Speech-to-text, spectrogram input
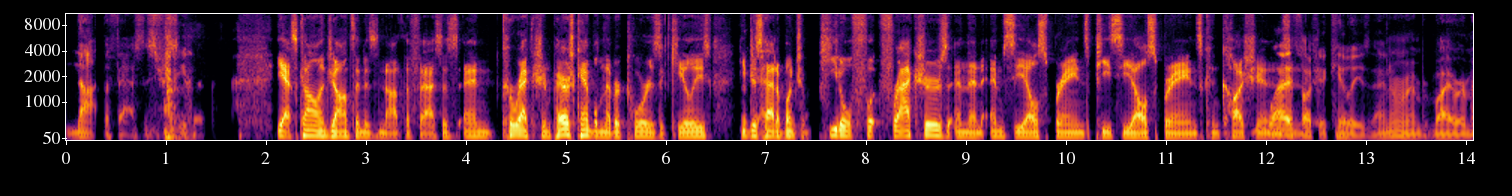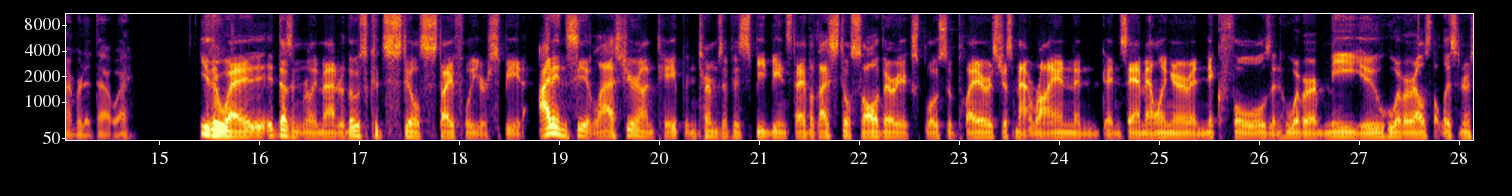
not the fastest receiver. Yes, Colin Johnson is not the fastest. And correction, Parris Campbell never tore his Achilles. He okay. just had a bunch of pedal foot fractures and then MCL sprains, PCL sprains, concussions. Why fuck Achilles? I don't remember why I remembered it that way. Either way, it doesn't really matter. Those could still stifle your speed. I didn't see it last year on tape in terms of his speed being stifled. I still saw very explosive player. It's just Matt Ryan and, and Sam Ehlinger and Nick Foles and whoever, me, you, whoever else, the listeners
